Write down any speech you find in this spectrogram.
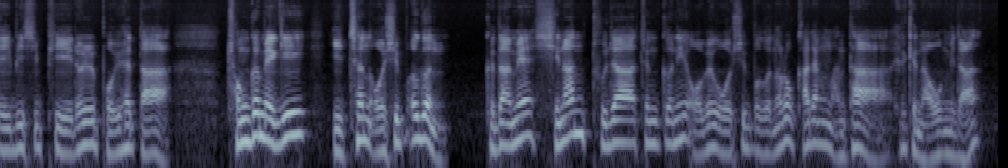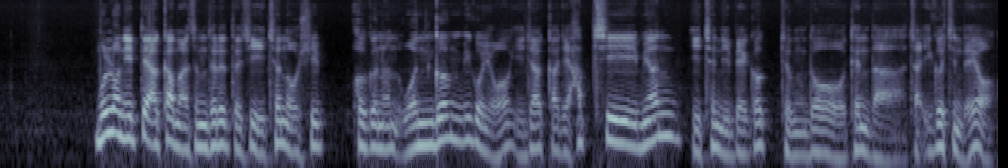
ABCP를 보유했다. 총 금액이 2,050억 원, 그 다음에 신한투자증권이 550억 원으로 가장 많다 이렇게 나옵니다. 물론 이때 아까 말씀드렸듯이 2,050 억 원은 원금이고요. 이자까지 합치면 2,200억 정도 된다. 자 이것인데요.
